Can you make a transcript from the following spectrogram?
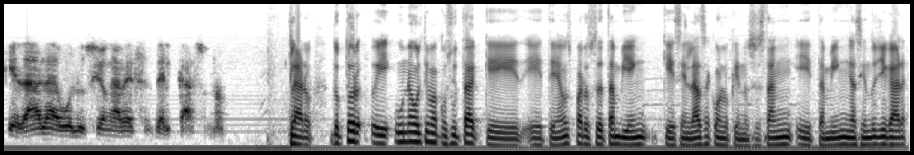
que da la evolución a veces del caso, ¿no? Claro, doctor, eh, una última consulta que eh, tenemos para usted también, que se enlaza con lo que nos están eh, también haciendo llegar.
